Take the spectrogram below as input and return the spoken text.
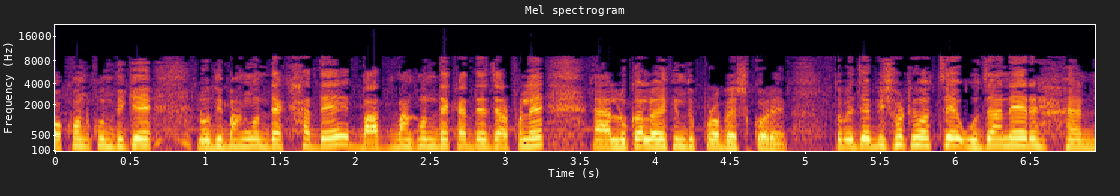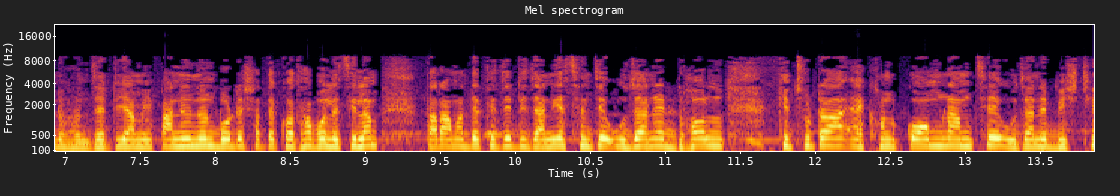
কখন কোন দিকে নদী ভাঙন দেখা দেয়, বাঁধ ভাঙন দেখা দেয়, যার ফলে লোকালয়ে কিন্তু প্রবেশ করে। তবে যে বিষয়টি হচ্ছে, উজানের যেটি আমি পানি উন্নয়ন বোর্ডের সাথে কথা বলেছিলাম, তারা আমাদেরকে যেটি জানিয়েছেন যে উজানের ঢল কিছুটা এখন কম নামছে, উজানে বৃষ্টি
